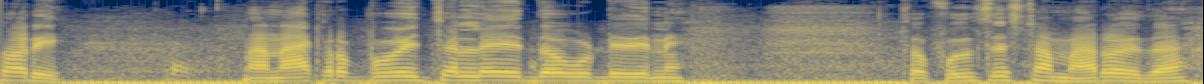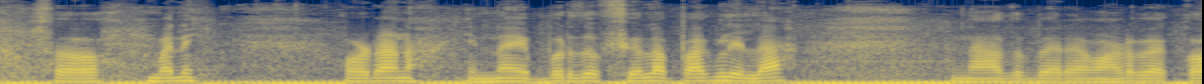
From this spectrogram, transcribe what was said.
ಸಾರಿ ನಾನು ಆ್ಯಕ್ರೋಪೋವಿಚಲ್ಲೇ ಇದ್ದೋಗ್ಬಿಟ್ಟಿದ್ದೀನಿ ಸೊ ಫುಲ್ ಸಿಸ್ಟಮ್ ಯಾರೋ ಇದೆ. ಸೊ ಬನ್ನಿ, ಓಡೋಣ. ಇನ್ನೂ ಇಬ್ಬರದು ಫ್ಯೂಲಪ್ ಆಗಲಿಲ್ಲ. ಅದು ಬೇರೆ ಮಾಡಬೇಕು.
